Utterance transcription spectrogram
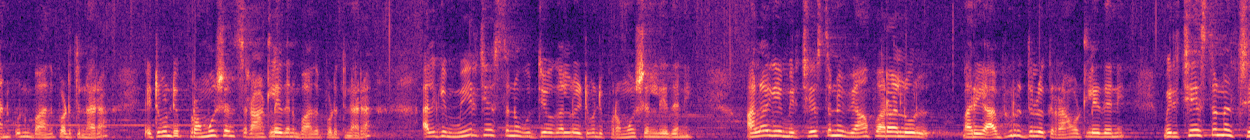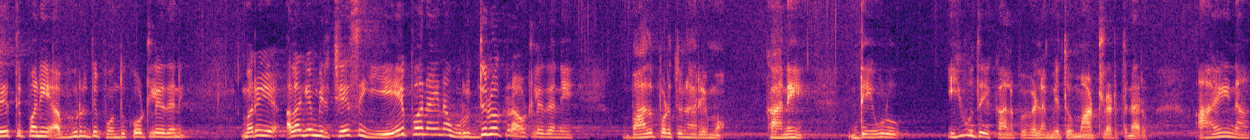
అనుకుని బాధపడుతున్నారా? ఎటువంటి ప్రమోషన్స్ రావట్లేదని బాధపడుతున్నారా? అలాగే మీరు చేస్తున్న ఉద్యోగాల్లో ఎటువంటి ప్రమోషన్ లేదని? అలాగే మీరు చేస్తున్న వ్యాపారాలు మరి అభివృద్ధిలోకి రావట్లేదని మీరు చేస్తున్న చేతి పని అభివృద్ధి పొందుకోవట్లేదని మరి అలాగే మీరు చేసే ఏ పనైనా వృద్ధిలోకి రావట్లేదని బాధపడుతున్నారేమో. కానీ దేవుడు ఈ ఉదయకాలపు వేళ మీతో మాట్లాడుతున్నారు. ఆయన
